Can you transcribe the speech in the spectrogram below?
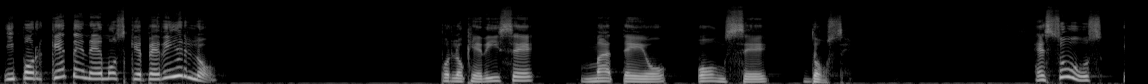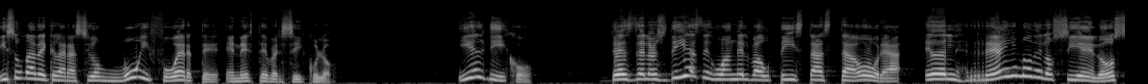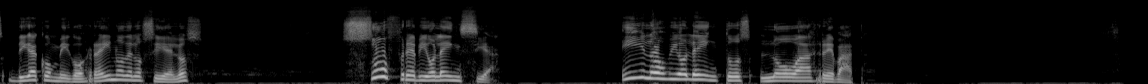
¿Y por qué tenemos que pedirlo? Por lo que dice Mateo 11, 12. Jesús hizo una declaración muy fuerte en este versículo. Y él dijo, desde los días de Juan el Bautista hasta ahora, el reino de los cielos, diga conmigo, reino de los cielos, sufre violencia y los violentos lo arrebatan.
